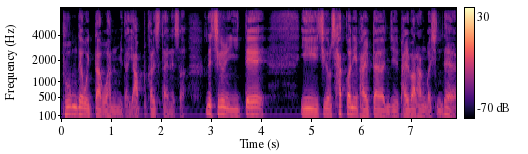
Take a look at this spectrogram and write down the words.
부흥되고 있다고 합니다. 이 아프가니스탄에서. 근데 지금 이때 이 지금 사건이 발달 이제 발발한 것인데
